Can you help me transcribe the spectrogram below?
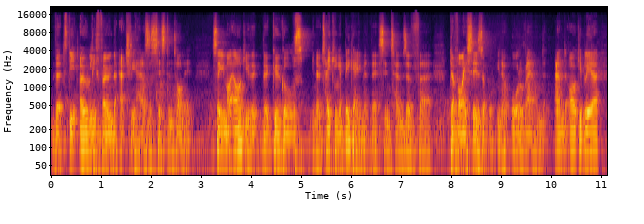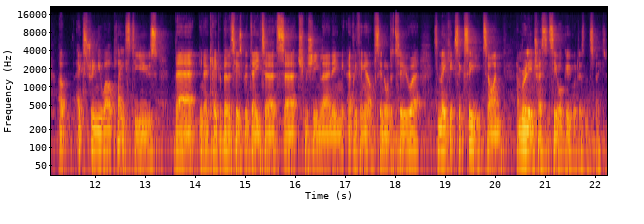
that's the only phone that actually has Assistant on it. So you might argue that, that Google's you know taking a big aim at this in terms of uh, devices you know all around, and arguably a, a extremely well placed to use their you know capabilities with data, search, machine learning, everything else in order to uh, to make it succeed. So I'm I'm really interested to see what Google does in space.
